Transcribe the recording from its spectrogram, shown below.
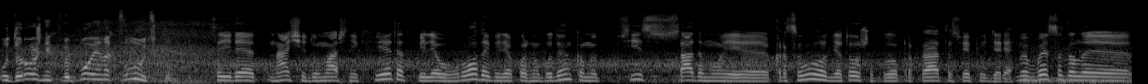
у дорожніх вибоїнах в Луцьку. Це йде наші домашні квіти біля огороди, біля кожного будинку. Ми всі садимо е, красиву для того, щоб було прокладати своє повдіря. Ми висадили е,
